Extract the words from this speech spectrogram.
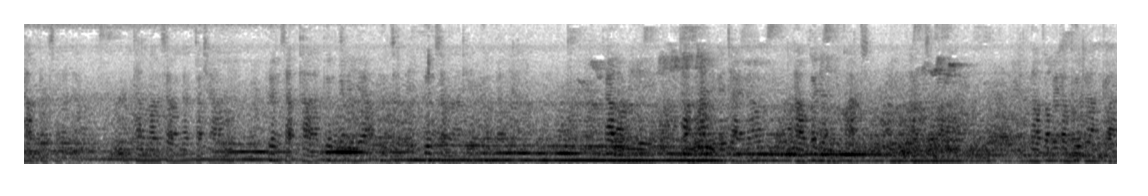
ธรรมเป็นสาระ ธรรมังสารนังกัจฉามิพึ่งศรัทธาพึ่งวิริยะพึ่งสติพึ่งสมาธิพึ่งปัญญาถ้าเรามีธรรมะอยู่ในใจแล้วเราก็จะมีความสุขมีความสบายเราก็ไม่ต้องพึ่งร่างกาย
